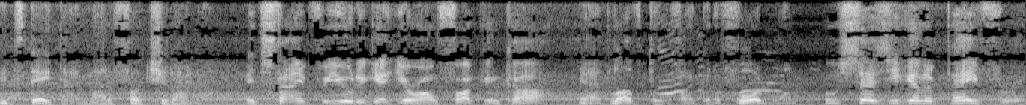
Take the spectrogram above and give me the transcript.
It's daytime. How the fuck should I know? It's time for you to get your own fucking car. Yeah, I'd love to if I could afford one. Who says you're gonna pay for it?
